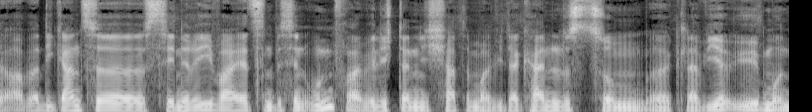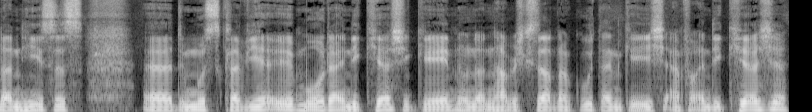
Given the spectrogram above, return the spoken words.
Aber die ganze Szenerie war jetzt ein bisschen unfreiwillig, denn ich hatte mal wieder keine Lust zum äh, Klavier üben und dann hieß es, äh, du musst Klavier üben oder in die Kirche gehen. Und dann habe ich gesagt, na gut, dann gehe ich einfach in die Kirche.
